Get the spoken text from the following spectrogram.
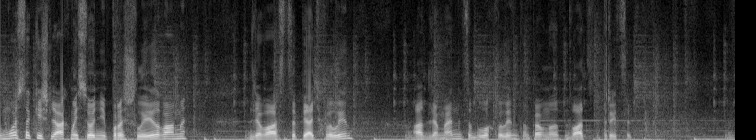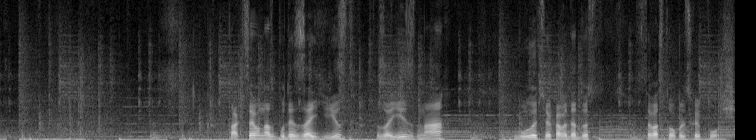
Тому ось такий шлях ми сьогодні пройшли з вами. Для вас це 5 хвилин, а для мене це було хвилин, напевно, 20-30. Так, це у нас буде заїзд. Заїзд на вулицю, яка веде до Севастопольської площі.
